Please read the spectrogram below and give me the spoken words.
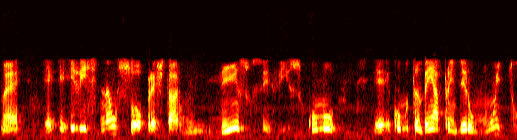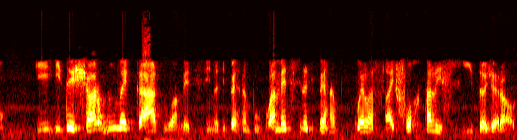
né? Eles não só prestaram um imenso serviço, como, é, como também aprenderam muito e, e deixaram um legado à medicina de Pernambuco. A medicina de Pernambuco ela sai fortalecida, Geraldo.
